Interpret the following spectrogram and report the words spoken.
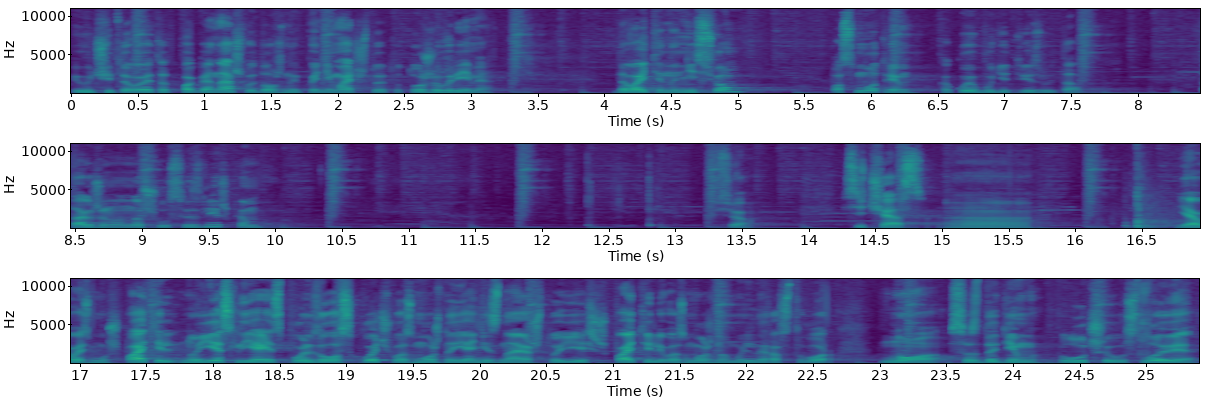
И учитывая этот погонаж, вы должны понимать, что это тоже время. Давайте нанесем, посмотрим, какой будет результат. Также наношу с излишком. Все. Сейчас э, я возьму шпатель, но если я использовал скотч, возможно, я не знаю, что есть шпатель и, возможно, мыльный раствор. Но создадим лучшие условия,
